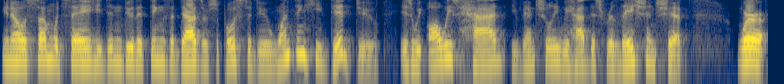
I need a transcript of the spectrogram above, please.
you know, some would say he didn't do the things that dads are supposed to do. One thing he did do is we always had, eventually, we had this relationship where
